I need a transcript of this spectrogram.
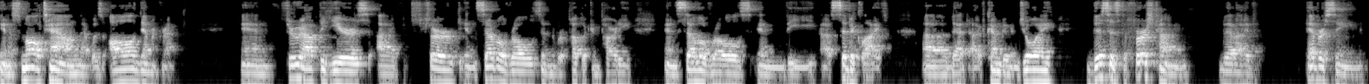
in a small town that was all Democrat. And throughout the years, I've served in several roles in the Republican Party and several roles in the uh, civic life uh, that I've come to enjoy. This is the first time that I've ever seen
